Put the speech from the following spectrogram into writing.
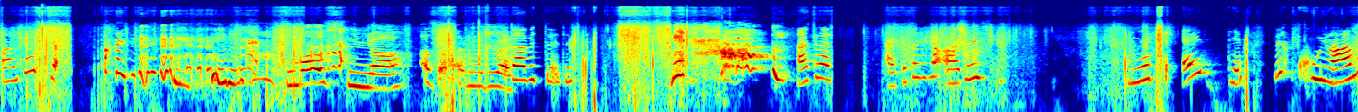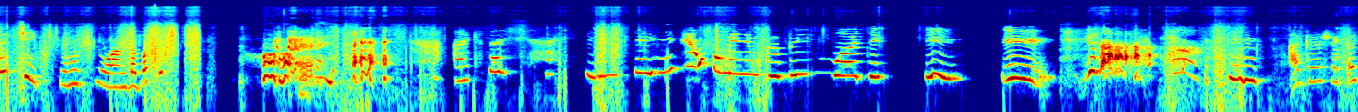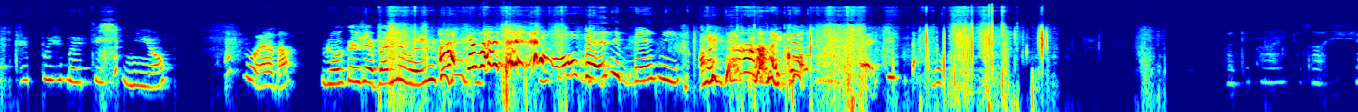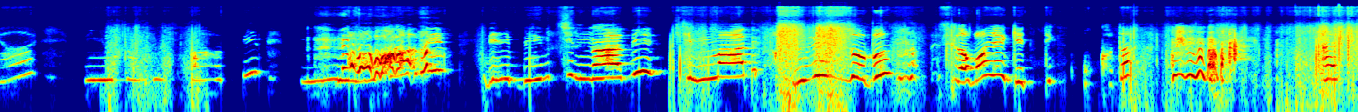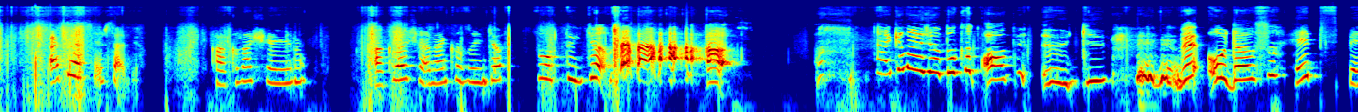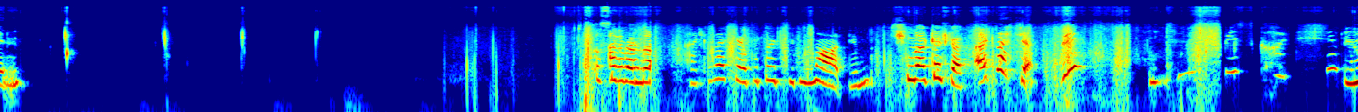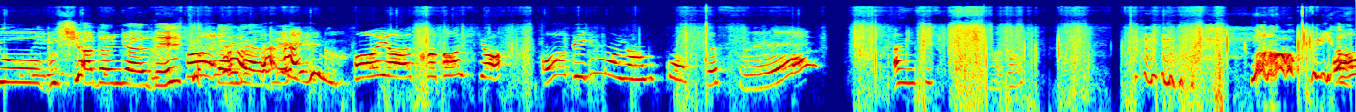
Arkadaşlar. Kuma olsun ya. Asıl hadi ver. Tabii dedi. Arkadaşlar, arkadaşlar abi yok ettim ve kulağını çekiyorum şu anda bakın. arkadaşlar o benim köpeğim vardı. arkadaşlar ben tek başıma çekmiyorum. Bu arada. Yok arkadaşlar ben de varım. Arkadaşlar o benim benim. Aynen. Arkadaşlar. Benim dostum abim. Benim abim. Benim benim Çin abim. Çin abim. Biz sabah Slovanya gittik. O kadar. Ay, Arkadaşlar sen de. Arkadaşlar yine. Kazanınca sortlayacağım. Arkadaşlar bakın abi öldü. Ve odası hepsi benim. Sıra bende. Arkadaşlar bu da Cinin abim. Şimdi arkadaşlar. Arkadaşlar biz, biz kardeşiz. Yo bu dışarıdan geldi. Çoktan geldi. Ay arkadaşlar. O benim ayağım koklası. Ay siz kokmuyorum. ne yapıyor?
